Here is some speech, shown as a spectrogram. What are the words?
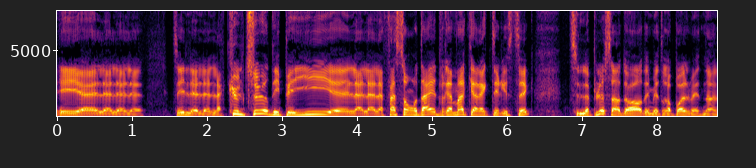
Et euh, le- le- le- le- le- la culture des pays, euh, la, la- la façon d'être vraiment caractéristique, tu l'as plus en dehors des métropoles maintenant.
